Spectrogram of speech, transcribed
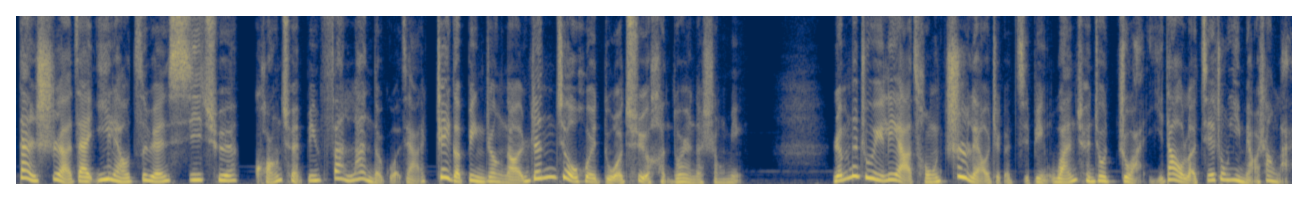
但是啊，在医疗资源稀缺、狂犬病泛滥的国家，这个病症呢，仍旧会夺去很多人的生命。人们的注意力啊，从治疗这个疾病完全就转移到了接种疫苗上来，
